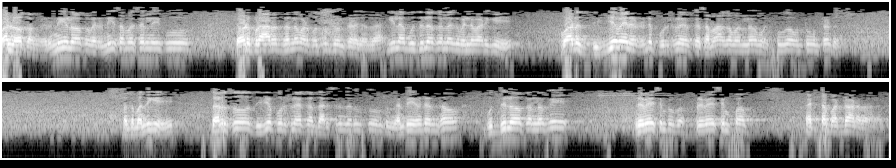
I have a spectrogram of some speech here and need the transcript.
వాడి లోకం వేరు. నీ లోకం వేరు. నీ సమస్యలు నీకు. ఎవడు ప్రారంభంలో వాడు బతుకుతూ ఉంటాడు కదా. ఇలా బుద్ధి లోకంలోకి వెళ్ళిన వాడికి వాడు దివ్యమైనటువంటి పురుషుల యొక్క సమాగమంలో ఎక్కువగా ఉంటూ ఉంటాడు. కొంతమందికి తరచూ దివ్య పురుషుల యొక్క దర్శనం జరుగుతూ ఉంటుంది. అంటే ఏమిటి అర్థం? బుద్ధి లోకంలోకి ప్రవేశింప ప్రవేశింప పెట్టబడ్డాడనాలి.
